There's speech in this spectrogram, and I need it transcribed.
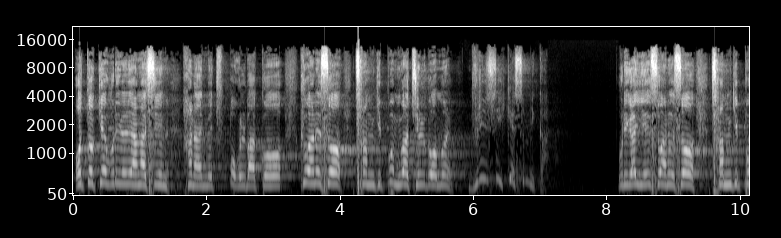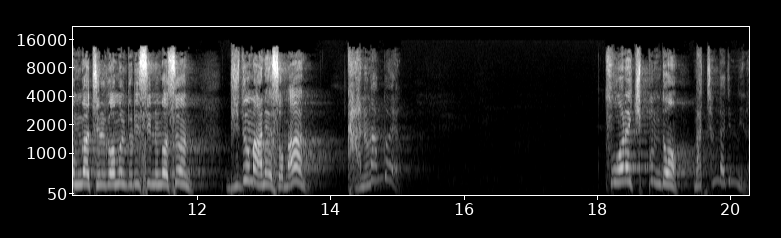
어떻게 우리를 향하신 하나님의 축복을 받고 그 안에서 참 기쁨과 즐거움을 누릴 수 있겠습니까? 우리가 예수 안에서 참 기쁨과 즐거움을 누릴 수 있는 것은 믿음 안에서만 가능한 거예요. 구원의 기쁨도 마찬가지입니다.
